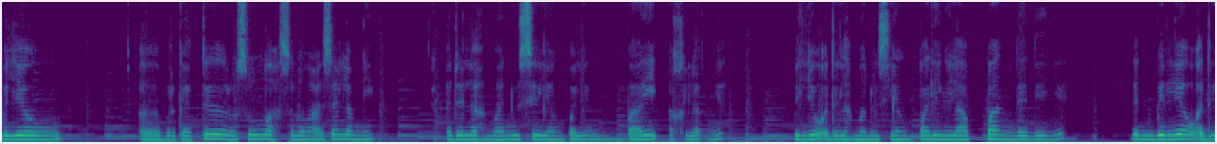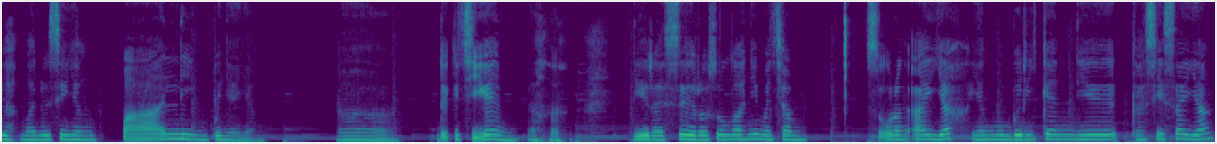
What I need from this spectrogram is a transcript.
beliau uh, berkata Rasulullah wasallam ni adalah manusia yang paling baik akhlaknya beliau adalah manusia yang paling lapang dadanya dan beliau adalah manusia yang paling penyayang. Ha, dak kecil kan? dia rasa Rasulullah ni macam seorang ayah yang memberikan dia kasih sayang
